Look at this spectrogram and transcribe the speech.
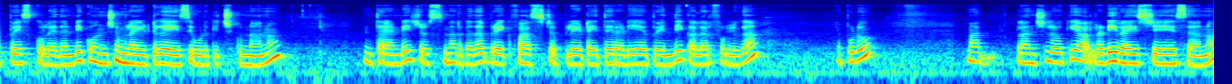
ఉప్పు వేసుకోలేదండి కొంచెం లైట్గా వేసి ఉడికించుకున్నాను. ఇంతే అండి చూస్తున్నారు కదా బ్రేక్ఫాస్ట్ ప్లేట్ అయితే రెడీ అయిపోయింది కలర్ఫుల్గా ఇప్పుడు మా లంచ్లోకి ఆల్రెడీ రైస్ చేసేసాను.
